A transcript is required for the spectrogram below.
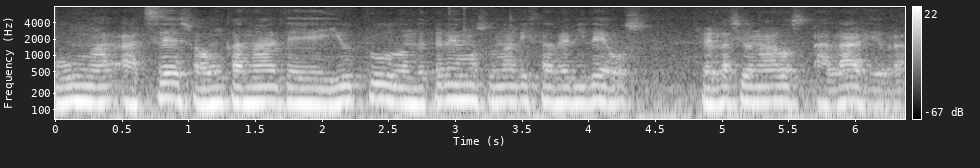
un acceso a un canal de YouTube donde tenemos una lista de videos relacionados al álgebra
